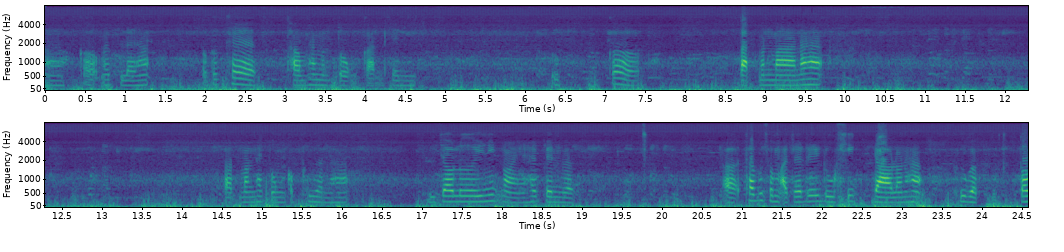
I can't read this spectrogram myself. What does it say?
อ่าก็ไม่เป็นไรฮะเราก็แค่ทำให้มันตรงกันแค่นี้ปุ๊บ ก็ตัดมันมานะฮะ ตัดมันให้ตรงกับเพื่อนนะฮะ หรือจะเอาเลยนิดหน่อยให้เป็นแบบ เอ่อถ้าผู้ชมอาจจะได้ดูคลิกดาวแล้วนะฮะ คือแบบตอน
